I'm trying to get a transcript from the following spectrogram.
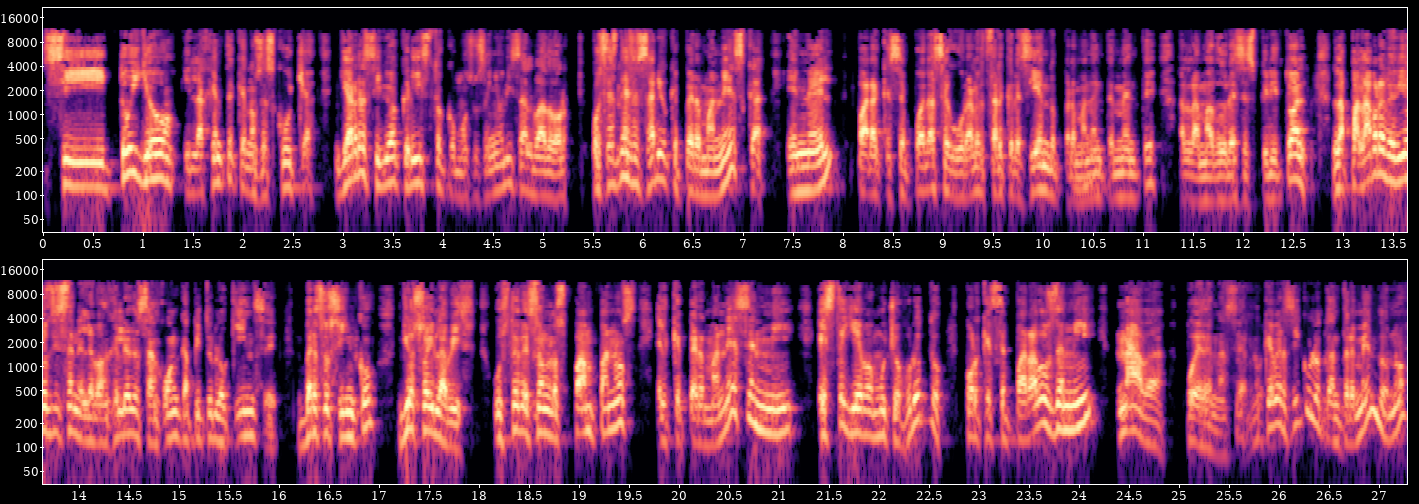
Si tú y yo y la gente que nos escucha ya recibió a Cristo como su Señor y Salvador, pues es necesario que permanezca en Él para que se pueda asegurar de estar creciendo permanentemente a la madurez espiritual. La palabra de Dios dice en el Evangelio de San Juan capítulo 15, verso 5, yo soy la vid, ustedes son los pámpanos, el que permanece en mí, este lleva mucho fruto, porque separados de mí, nada pueden hacerlo. Qué versículo tan tremendo, ¿no?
